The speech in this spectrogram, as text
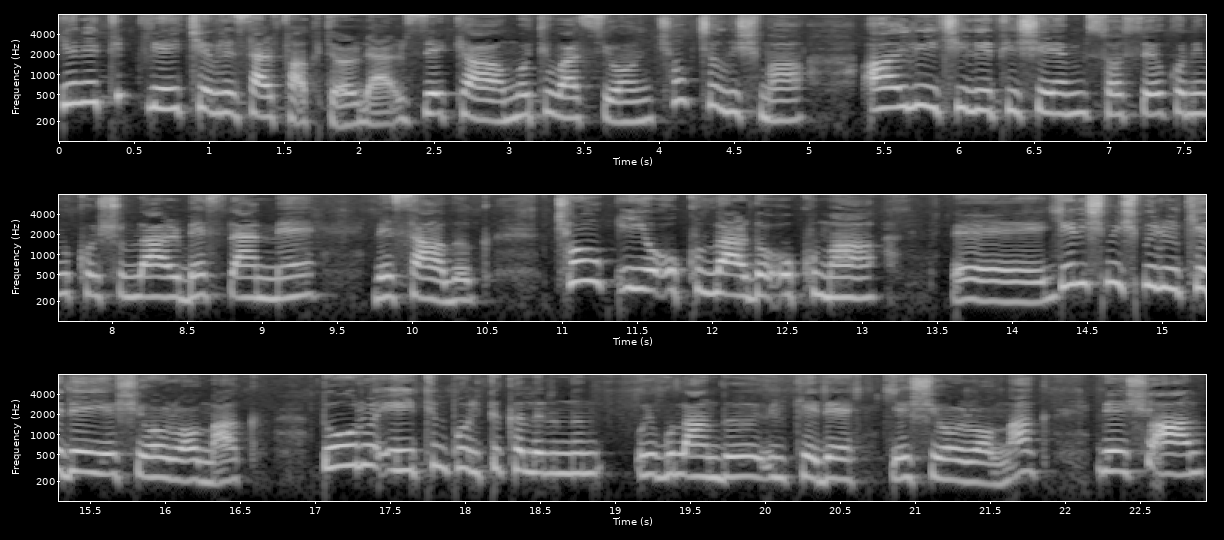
Genetik ve çevresel faktörler, zeka, motivasyon, çok çalışma, aile içi iletişim, sosyoekonomik koşullar, beslenme ve sağlık, çok iyi okullarda okuma, e, gelişmiş bir ülkede yaşıyor olmak, doğru eğitim politikalarının uygulandığı ülkede yaşıyor olmak ve şu an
